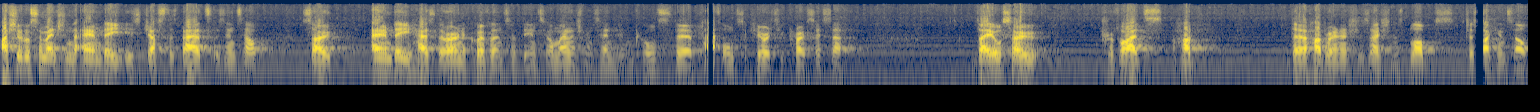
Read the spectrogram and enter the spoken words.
I should also mention that AMD is just as bad as Intel. So AMD has their own equivalent of the Intel management engine called the Platform Security Processor. They also provide hard, the hardware initialization as blobs, just like Intel.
